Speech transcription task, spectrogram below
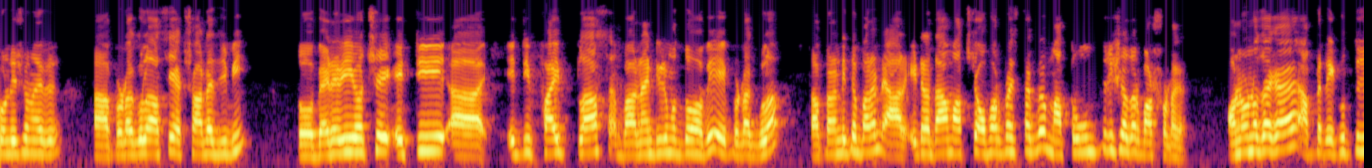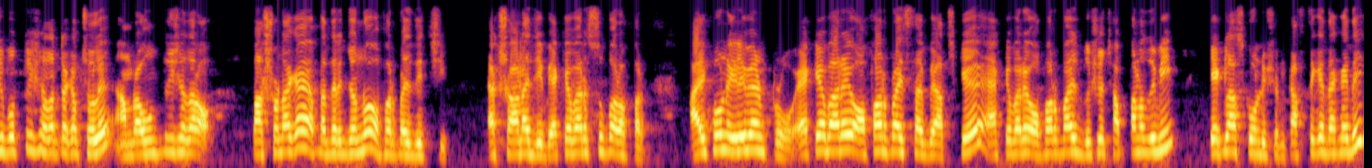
কন্ডিশনের প্রোডাক্টগুলো আছে, একশো আঠাশ জিবি তো ব্যাটারি হচ্ছে এইটটি এইটটি ফাইভ প্লাস বা নাইনটির মধ্যে হবে এই প্রোডাক্টগুলো তো আপনারা নিতে পারেন। আর এটার দাম আজকে অফার প্রাইস থাকবে মাত্র উনত্রিশ হাজার পাঁচশো টাকা। অন্য অন্য জায়গায় আপনার একত্রিশ বত্রিশ হাজার টাকা চলে। আমরা উনত্রিশ হাজার পাঁচশো টাকায় আপনাদের জন্য অফার প্রাইস দিচ্ছি। একশো আঠাশ জিবি একেবারে super offer iPhone eleven pro একেবারে অফার প্রাইস থাকবে আজকে। একেবারে অফার প্রাইস দুশো ছাপ্পান্ন জিবি এ ক্লাস কন্ডিশন কাছ থেকে দেখাই দিই।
